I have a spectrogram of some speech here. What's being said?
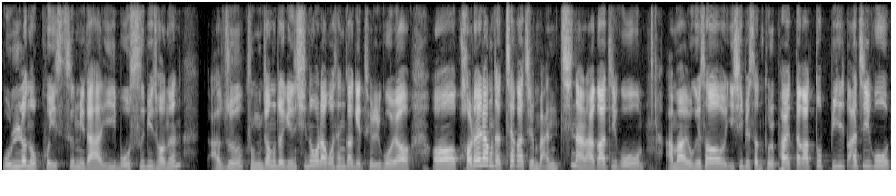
올려놓고 있습니다. 이 모습이 저는 아주 긍정적인 신호라고 생각이 들고요. 어, 거래량 자체가 지금 많진 않아가지고 아마 여기서 21선 돌파했다가 또 삐- 빠지고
